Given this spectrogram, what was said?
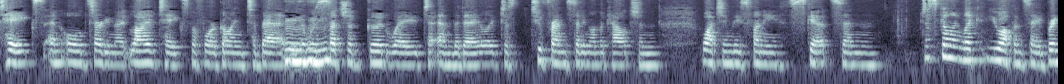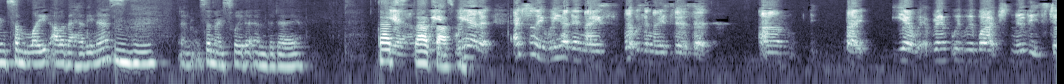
takes and old Saturday Night Live takes before going to bed. And It was mm-hmm. such a good way to end the day, like just two friends sitting on the couch and watching these funny skits and just going, like you often say, bring some light out of the heaviness. Mm-hmm. And it was a nice way to end the day. That's yeah, that's we, awesome. We had a actually we had a nice that was a nice visit, um, but yeah, we, we, we watched movies too.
